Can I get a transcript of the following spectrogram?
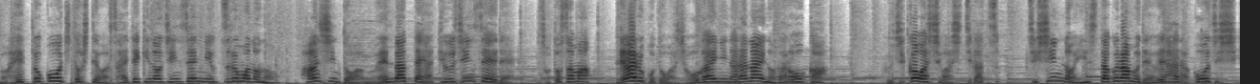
のヘッドコーチとしては最適の人選に移るものの阪神とは無縁だった野球人生で外様であることは障害にならないのだろうか。藤川氏は7月自身のインスタグラムで上原浩二氏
